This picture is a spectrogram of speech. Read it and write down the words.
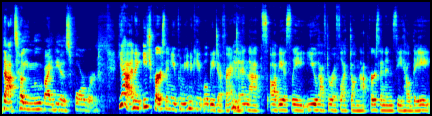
that's how you move ideas forward. Yeah and each person you communicate will be different mm-hmm. and that's obviously you have to reflect on that person and see how they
